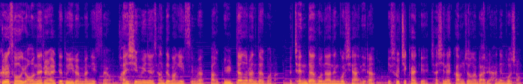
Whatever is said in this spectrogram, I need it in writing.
그래서 연애를 할 때도 이런 면이 있어요. 관심 있는 상대방이 있으면 막 밀당을 한다거나 잰다거나 하는 것이 아니라 이 솔직하게 자신의 감정을 말을 하는 거죠.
